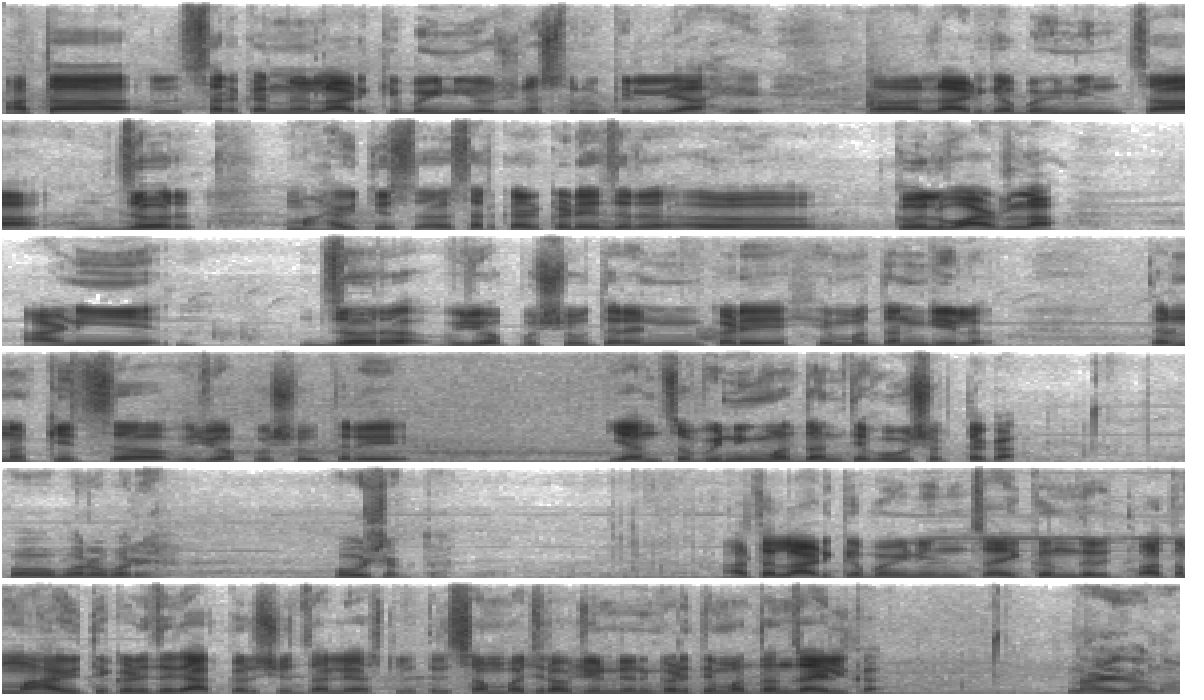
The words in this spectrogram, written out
आता सरकारनं लाडकी बहीण योजना सुरू केलेली आहे. लाडक्या बहिणींचा जर महायुती स- सरकारकडे जर कल वाढला आणि जर विजयबापू शिवतारेंकडे हे मतदान गेलं तर नक्कीच अ, विजयबापू शिवतारे यांचं विनिंग मतदान ते होऊ शकतं का? हो बरोबर आहे. होऊ शकतं. आता लाडक्या बहिणींचा एकंदरीत आता महायुतीकडे जरी आकर्षित झाले असले तरी संभाजीराव झेंडेंकडे ते मतदान जाईल का? नाही जाणार.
